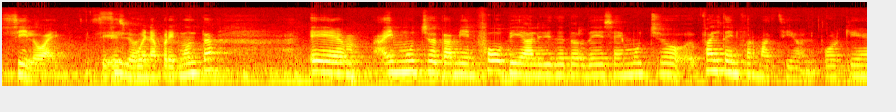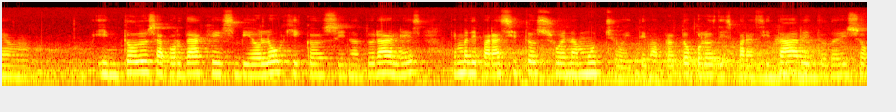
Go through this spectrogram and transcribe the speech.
Sí, lo hay. Sí, es buena pregunta. Eh, hay mucho también fobia alrededor de eso, hay mucho falta de información, porque en todos los abordajes biológicos y naturales, el tema de parásitos suena mucho, el tema protocolos desparasitar y todo eso.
